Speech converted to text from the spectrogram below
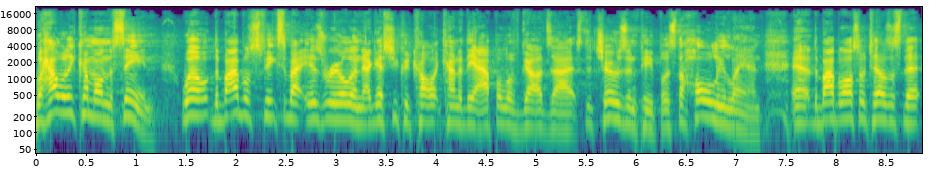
But how will he come on the scene? Well, the Bible speaks about Israel, and I guess you could call it kind of the apple of God's eye. It's the chosen people, it's the holy land. And the Bible also tells us that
